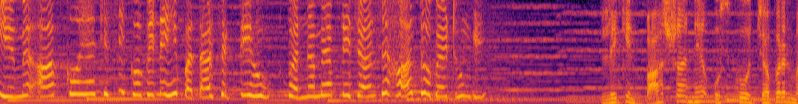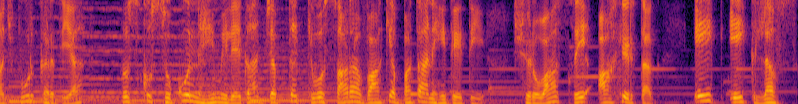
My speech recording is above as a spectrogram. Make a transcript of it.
ये मैं आपको या किसी को भी नहीं बता सकती हूँ वरना मैं अपनी जान से हाथ धो बैठूँगी। लेकिन बादशाह ने उसको जबरन मजबूर कर दिया उसको सुकून नहीं मिलेगा जब तक कि वो सारा वाक्य बता नहीं देती। शुरुआत से आखिर तक एक एक लफ्ज।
